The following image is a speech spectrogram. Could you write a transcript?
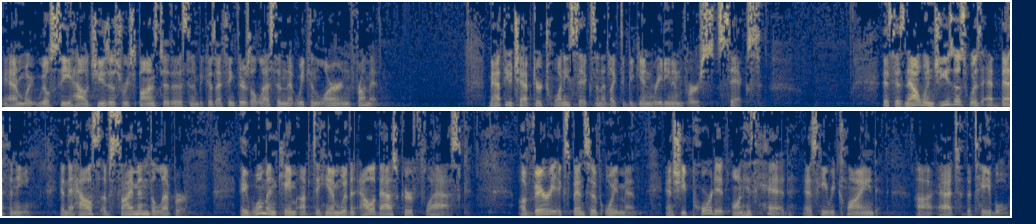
And we'll see how Jesus responds to this, and because I think there's a lesson that we can learn from it. Matthew chapter 26, and I'd like to begin reading in verse 6. It says, Now when Jesus was at Bethany, in the house of Simon the leper, a woman came up to him with an alabaster flask of very expensive ointment, and she poured it on his head as he reclined uh, at the table.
